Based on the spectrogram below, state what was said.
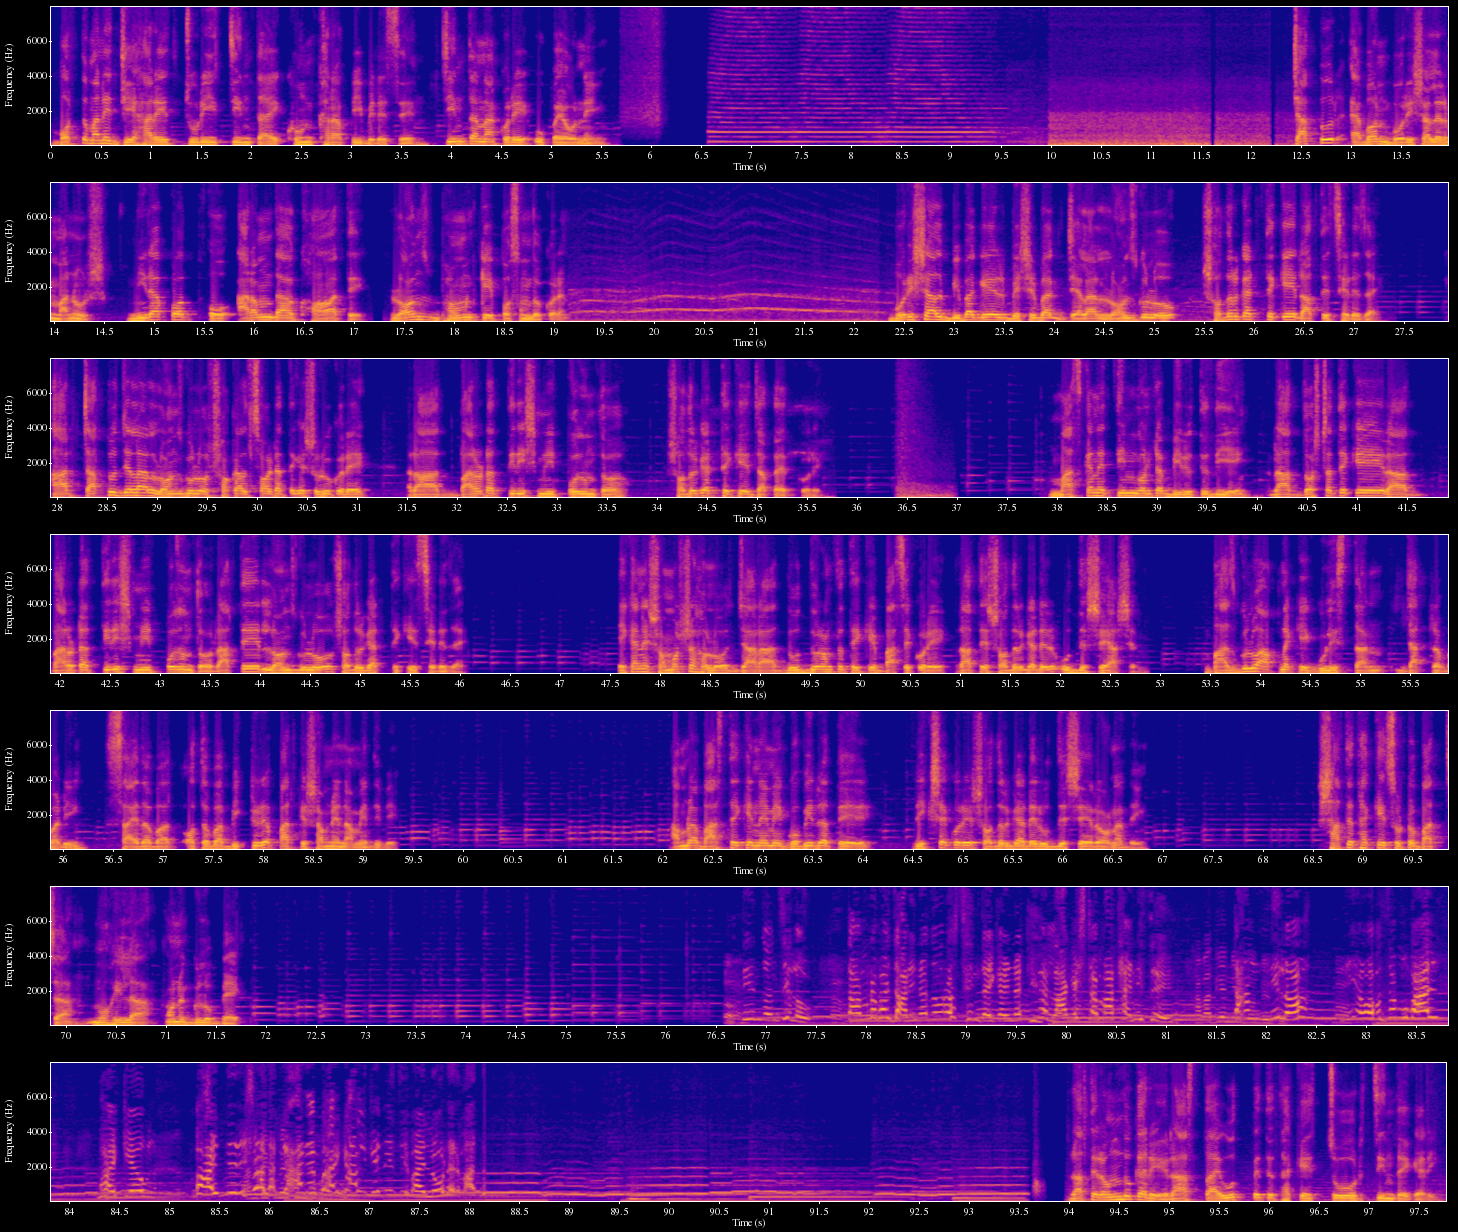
বর্তমানে যে হারে চুরি, চিন্তায় খুন খারাপি বেড়েছে, চিন্তা না করে উপায়ও নেই। চাঁদপুর এবং বরিশালের মানুষ নিরাপদ ও আরামদায়ক হওয়াতে লঞ্চ ভ্রমণকে পছন্দ করেন। বরিশাল বিভাগের বেশিরভাগ জেলার লঞ্চগুলো সদরঘাট থেকে রাতে ছেড়ে যায়। আর চাঁদপুর জেলার লঞ্চগুলো সকাল ছয়টা থেকে শুরু করে রাত বারোটা তিরিশ মিনিট পর্যন্ত সদরঘাট থেকে যাতায়াত করে। মাঝখানে তিন ঘণ্টা বিরতি দিয়ে রাত দশটা থেকে রাত বারোটা তিরিশ মিনিট পর্যন্ত রাতের লঞ্চগুলো সদরঘাট থেকে ছেড়ে যায়। এখানে সমস্যা হলো যারা দূর দূরান্ত থেকে বাসে করে রাতে সদরঘাটের উদ্দেশ্যে আসেন। বাসগুলো আপনাকে গুলিস্তান, যাত্রাবাড়ি সায়দাবাদ অথবা ভিক্টোরিয়া পার্কের সামনে নামিয়ে দিবে। আমরা বাস থেকে নেমে গভীর রাতে রিক্সা করে সদরঘাটের উদ্দেশ্যে রওনা দেই। সাথে থাকে ছোট বাচ্চা মহিলা অনেকগুলো ব্যাগ। তিনজন ছিল। তা আমরা ভাই জানি না যে ওরা ছিনতাইকারী না কি। লাগেজটা মাথায় নিচে টান নিল। নিয়ে অবস্থা মোবাইল। ভাই কেউ না। ভাই তিরিশ হাজার টাকা ভাই কালকে নিয়েছি ভাই লোনের মাধ্যমে। রাতের অন্ধকারে রাস্তায় উৎপেতে থাকে চোর চিন্তাইকারী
